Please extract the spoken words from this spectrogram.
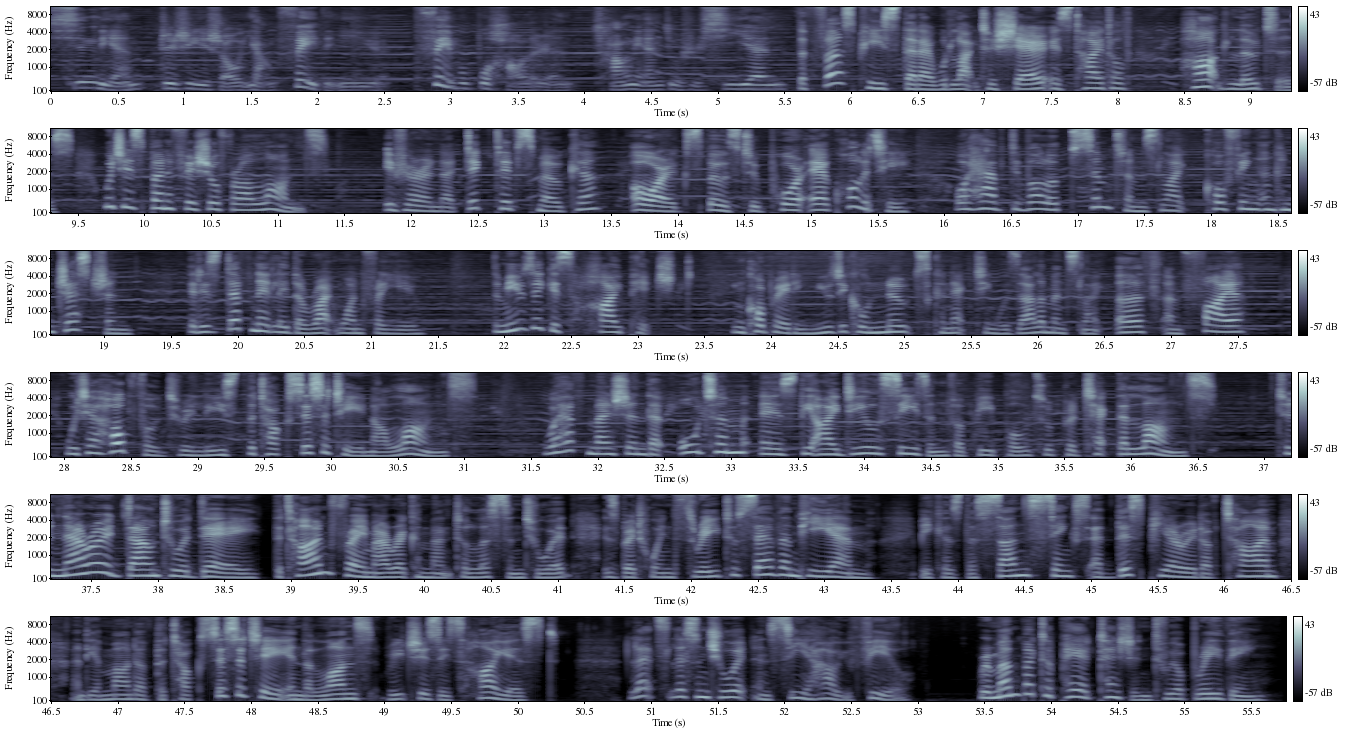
心莲，这是一首养肺的音乐。肺部不好的人，常年就是吸烟。 The first piece that I would like to share is titled Heart Lotus, which is beneficial for our lungs. If you're an addictive smoker, or are exposed to poor air quality, or have developed symptoms like coughing and congestion, it is definitely the right one for you. The music is high pitched, incorporating musical notes connecting with elements like earth and fire, which are hopeful to release the toxicity in our lungs. We have mentioned that autumn is the ideal season for people to protect their lungs. To narrow it down to a day, the time frame I recommend to listen to it is between 3 to 7 p.m. because the sun sinks at this period of time and the amount of the toxicity in the lungs reaches its highest. Let's listen to it and see how you feel. Remember to pay attention to your breathing.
